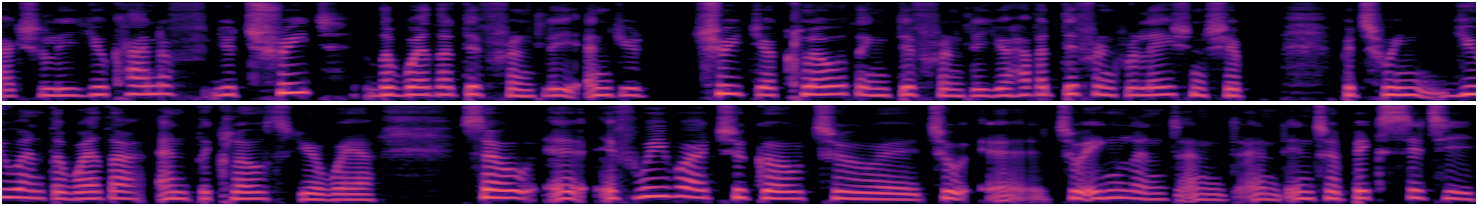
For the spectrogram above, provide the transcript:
actually, you kind of you treat the weather differently, and you treat your clothing differently. You have a different relationship between you and the weather and the clothes you wear. So, uh, if we were to go to uh, to uh, to England and and into a big city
